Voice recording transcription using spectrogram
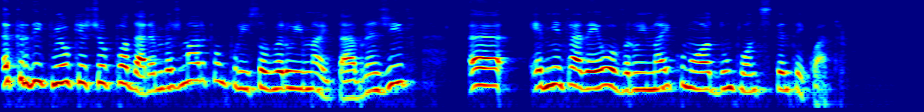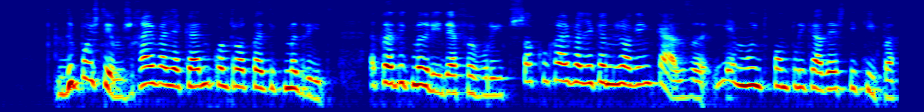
Acredito eu que este jogo pode dar, ambas marcam, por isso over 1,5 está abrangido. Uh, a minha entrada é over 1,5 com uma odd de 1,74. Depois temos Raio Vallecano contra o Atlético Madrid. Atlético Madrid é favorito, só que o Raio Vallecano joga em casa e é muito complicado esta equipa.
